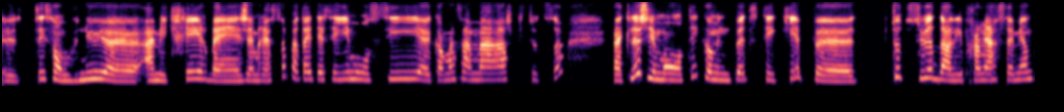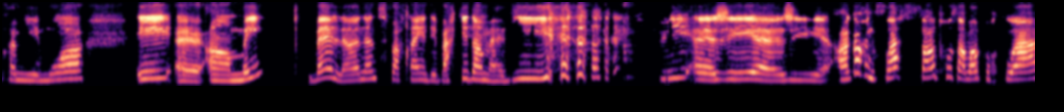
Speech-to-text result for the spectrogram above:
euh, sont venus à m'écrire, ben j'aimerais ça peut-être essayer moi aussi, comment ça marche, puis tout ça. Fait que là, j'ai monté comme une petite équipe tout de suite dans les premières semaines, premiers mois. Et euh, en mai, ben là, Nancy Fortin est débarquée dans ma vie. Puis euh, euh, j'ai, encore une fois, sans trop savoir pourquoi,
